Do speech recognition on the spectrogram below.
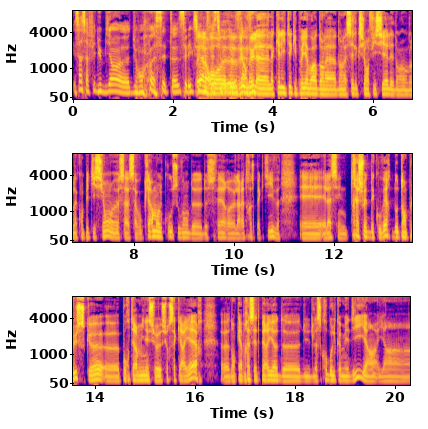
Et ça, ça fait du bien durant cette sélection. alors, vu, la, qualité qu'il peut y avoir dans la, dans la sélection officielle et dans, la compétition, ça, ça, vaut clairement le coup souvent de, se faire la rétrospective. Et, là, c'est une très chouette découverte, d'autant plus que pour terminer sur, sur sa carrière, donc après cette période de la screwball comédie, il y a, il y a un,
